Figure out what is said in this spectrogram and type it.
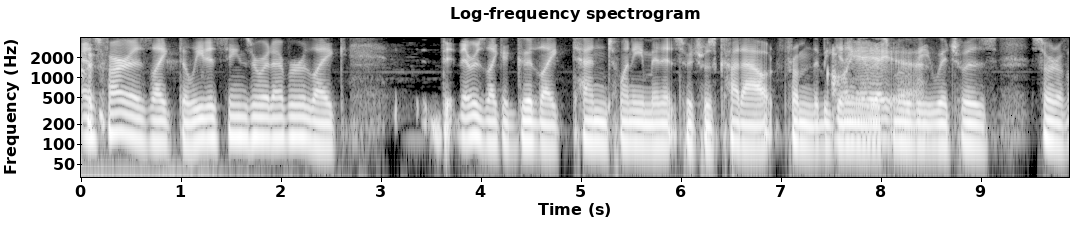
as far as like deleted scenes or whatever like th- there was like a good like 10 20 minutes which was cut out from the beginning yeah, of this yeah. movie which was sort of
